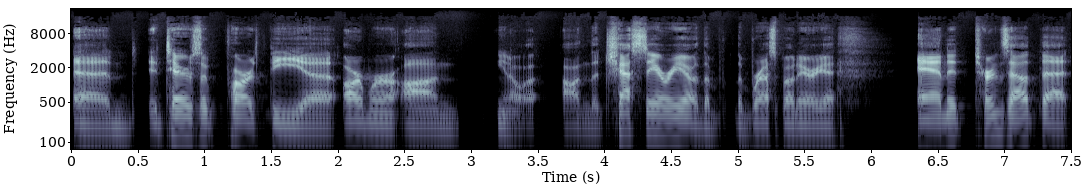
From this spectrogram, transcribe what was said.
And it tears apart the uh, armor on, you know, on the chest area or the, the breastbone area. And it turns out that,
